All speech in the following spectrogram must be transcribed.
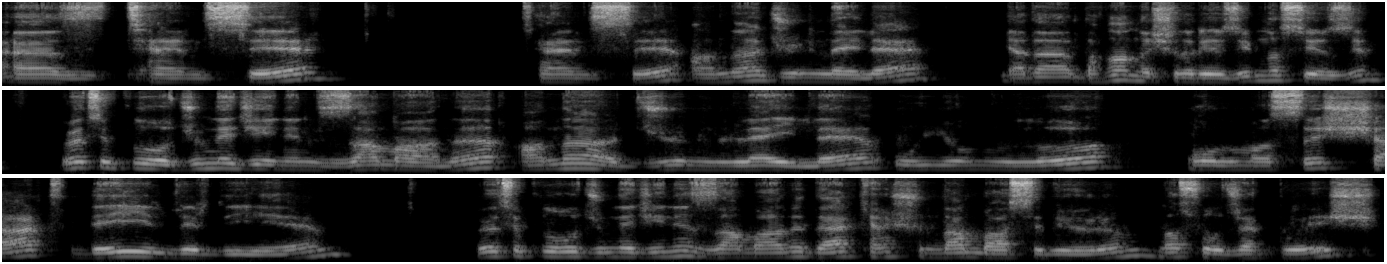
as tense'i tensi ana cümleyle ya da daha anlaşılır yazayım. Nasıl yazayım? Relative clause cümleciğinin zamanı ana cümleyle uyumlu olması şart değildir diyeyim. Relative clause cümleciğinin zamanı derken şundan bahsediyorum. Nasıl olacak bu iş?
